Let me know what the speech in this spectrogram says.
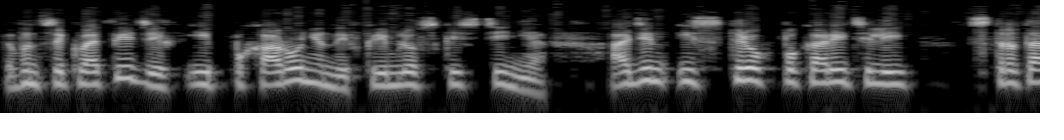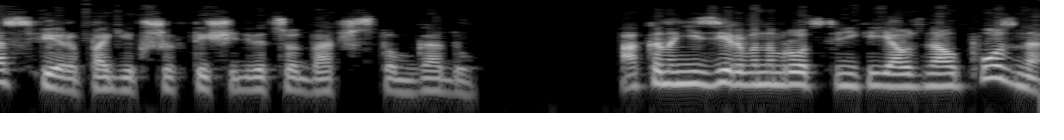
в энциклопедиях и похороненный в Кремлевской стене, один из трех покорителей стратосферы, погибших в 1926 году. О канонизированном родственнике я узнал поздно,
